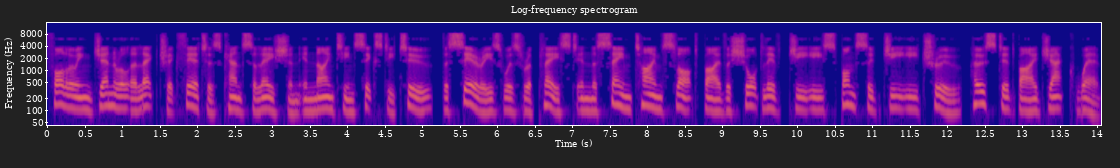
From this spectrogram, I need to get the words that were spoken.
Following General Electric Theatre's cancellation in 1962, the series was replaced in the same time slot by the short-lived GE-sponsored GE True, hosted by Jack Webb.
